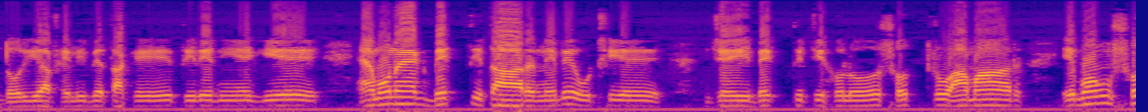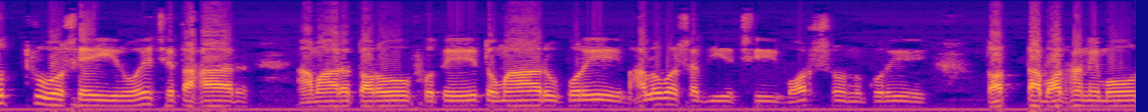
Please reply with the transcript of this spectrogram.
দরিয়া ফেলিবে তাকে তীরে নিয়ে গিয়ে, এমন এক ব্যক্তি তার নেবে উঠিয়ে, যেই ব্যক্তিটি হলো শত্রু আমার এবং শত্রুও সেই রয়েছে তাহার। আমার তরফ হতে তোমার উপরে ভালোবাসা দিয়েছি, বর্ষণ করে। তত্ত্বাবধানে মোর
